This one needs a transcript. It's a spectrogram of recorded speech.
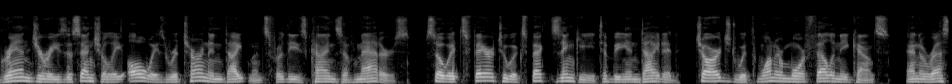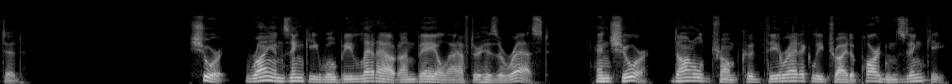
grand juries essentially always return indictments for these kinds of matters, so it's fair to expect Zinke to be indicted, charged with one or more felony counts, and arrested. Sure, Ryan Zinke will be let out on bail after his arrest. And sure, Donald Trump could theoretically try to pardon Zinke,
